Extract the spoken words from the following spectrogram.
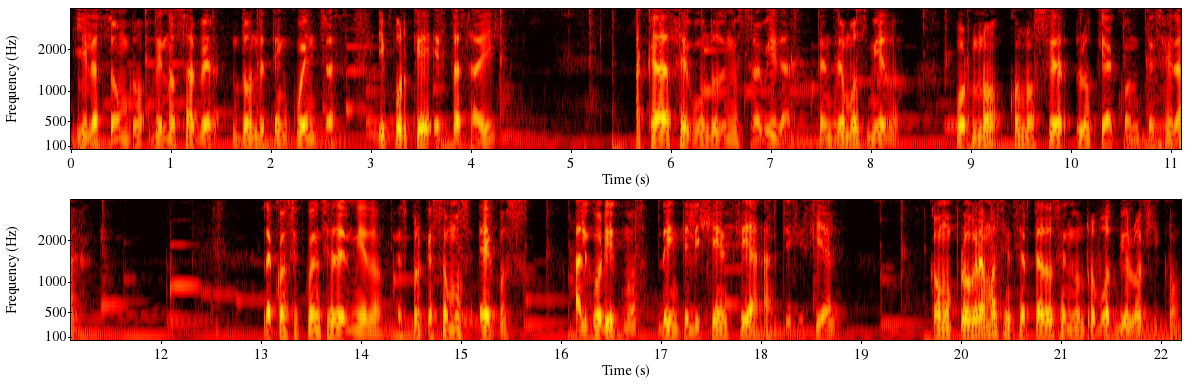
y el asombro de no saber dónde te encuentras y por qué estás ahí. A cada segundo de nuestra vida tendremos miedo por no conocer lo que acontecerá. La consecuencia del miedo es porque somos egos, algoritmos de inteligencia artificial, como programas insertados en un robot biológico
